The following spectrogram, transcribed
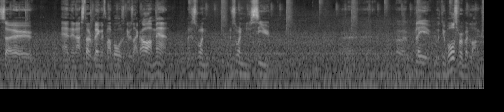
So, and then I started playing with my balls and he was like, oh man, I just want, I just wanted to see you uh, play with your balls for a bit longer.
